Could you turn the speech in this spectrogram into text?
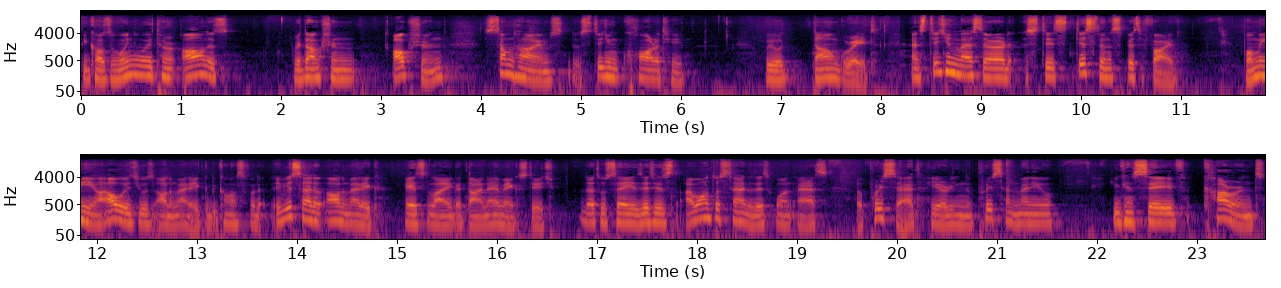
because when we turn on this reduction option, sometimes the stitching quality will downgrade. And stitching method is distance specified. For me, I always use automatic because the, if you set automatic, it's like a dynamic stitch. That to say, this is I want to set this one as a preset. Here in the preset menu, you can save current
